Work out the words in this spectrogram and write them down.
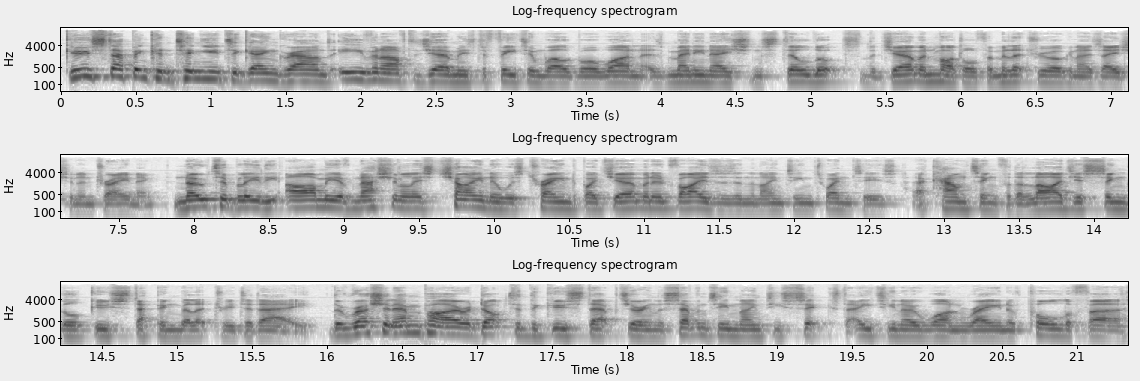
Goose stepping continued to gain ground even after Germany's defeat in World War I, as many nations still looked to the German model for military organisation and training. Notably, the Army of Nationalist China was trained by German advisors in the 1920s, accounting for the largest single goose stepping military today. The Russian Empire adopted the goose step during the 1796 to 1801 reign of Paul I.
